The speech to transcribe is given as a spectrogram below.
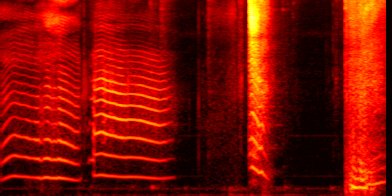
uh, uh.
